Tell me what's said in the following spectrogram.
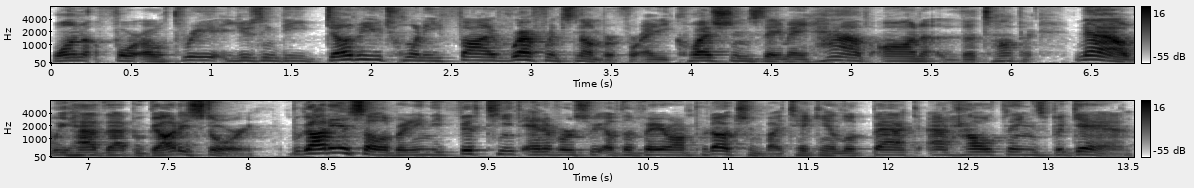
1403 using the W25 reference number for any questions they may have on the topic. Now we have that Bugatti story. Bugatti is celebrating the 15th anniversary of the Veyron production by taking a look back at how things began.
